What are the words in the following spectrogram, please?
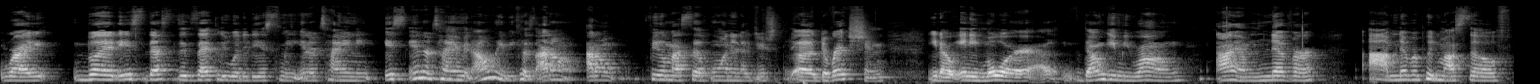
right? But it's that's exactly what it is to me. Entertaining. It's entertainment only because I don't I don't feel myself going in a uh, direction, you know, anymore. Uh, don't get me wrong. I am never I'm never putting myself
